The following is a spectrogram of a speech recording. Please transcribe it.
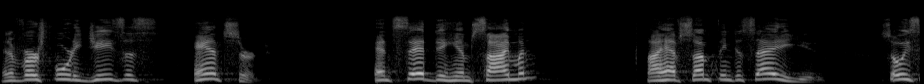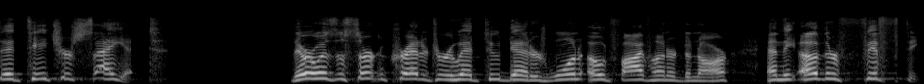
And in verse 40, Jesus answered and said to him, Simon, I have something to say to you. So he said, Teacher, say it. There was a certain creditor who had two debtors. One owed 500 denar and the other 50.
